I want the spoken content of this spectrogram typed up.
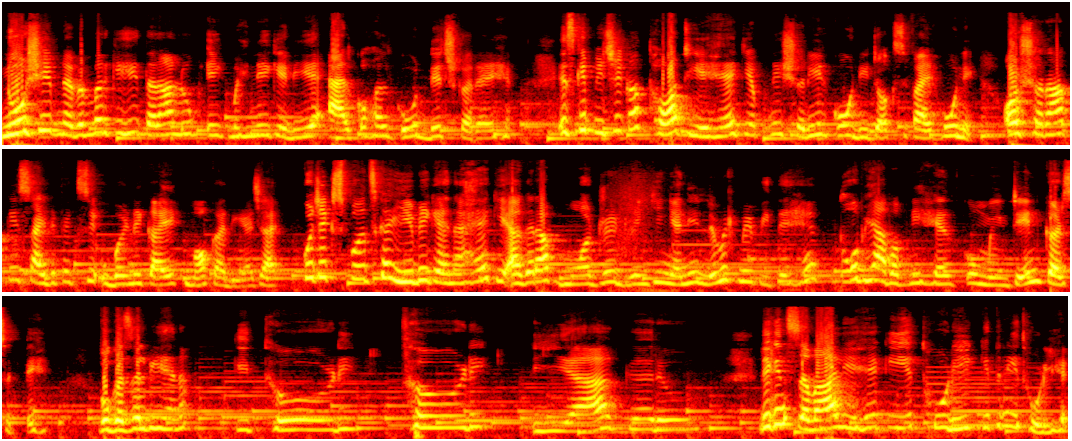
नो शेप नवंबर की ही तरह लोग एक महीने के लिए अल्कोहल को डिच कर रहे हैं। इसके पीछे का थॉट ये है कि अपने शरीर को डिटॉक्सिफाई होने और शराब के साइड इफ़ेक्ट से उबरने का एक मौका दिया जाए। कुछ एक्सपर्ट्स का ये भी कहना है कि अगर आप मॉडरेट ड्रिंकिंग यानी लिमिट में पीते हैं तो भी आप अपनी हेल्थ को मेंटेन कर सकते हैं। वो गज़ल भी है ना? कि थोड़ी थोड़ी या करो। लेकिन सवाल यह है कि ये थोड़ी कितनी थोड़ी है?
